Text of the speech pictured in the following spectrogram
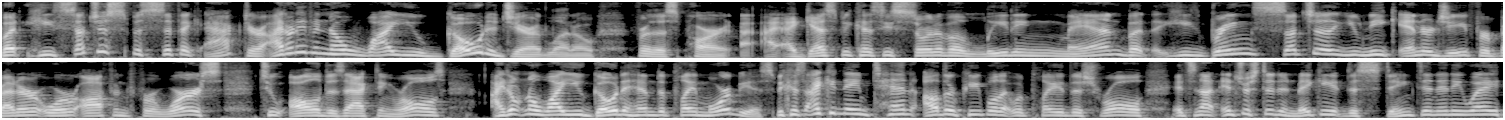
but he's such a specific actor. I don't even know why you go to Jared Leto for this part. I, I guess because he's sort of a leading man, but he brings such a unique energy for better better or often for worse to all of his acting roles. I don't know why you go to him to play Morbius because I could name 10 other people that would play this role. It's not interested in making it distinct in any way.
